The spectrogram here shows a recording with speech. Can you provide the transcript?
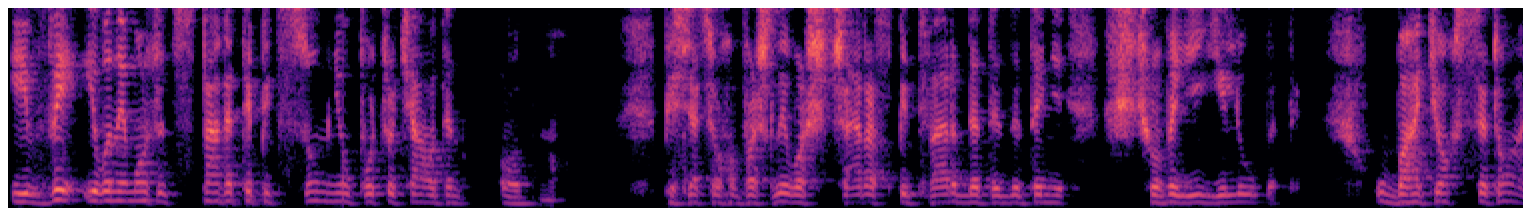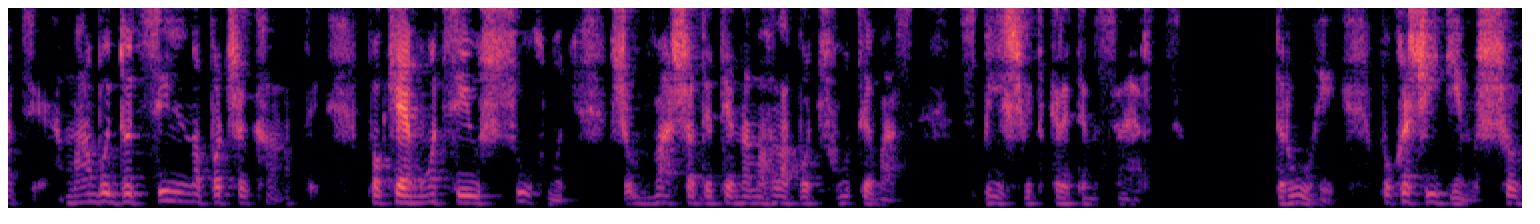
і ви, і вони можуть ставити під сумнів почуття один одного. Після цього важливо ще раз підтвердити дитині, що ви її любите. У багатьох ситуаціях, мабуть, доцільно почекати, поки емоції вщухнуть, щоб ваша дитина могла почути вас з більш відкритим серцем. Другий, покажіть їм, що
